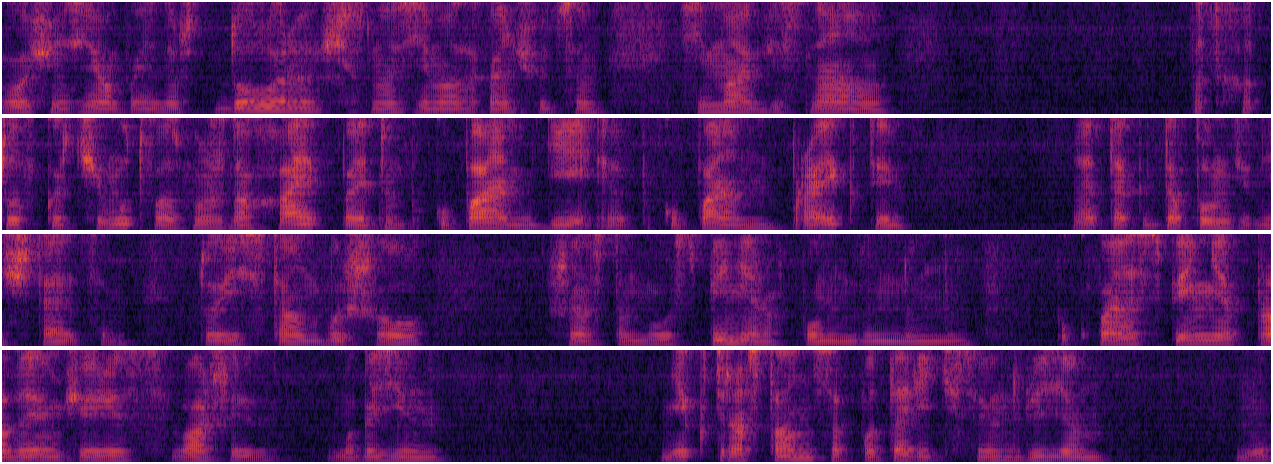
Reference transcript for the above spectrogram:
В общем, зима понятно, что доллары. Сейчас у нас зима заканчивается зима, весна, подготовка к чему-то, возможно, хайп, поэтому покупаем, де э, покупаем проекты, это дополнительно считается. То есть там вышел, сейчас там был спиннер, помню, покупаем спиннер, продаем через ваши магазины. Некоторые останутся, подарите своим друзьям. Ну,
